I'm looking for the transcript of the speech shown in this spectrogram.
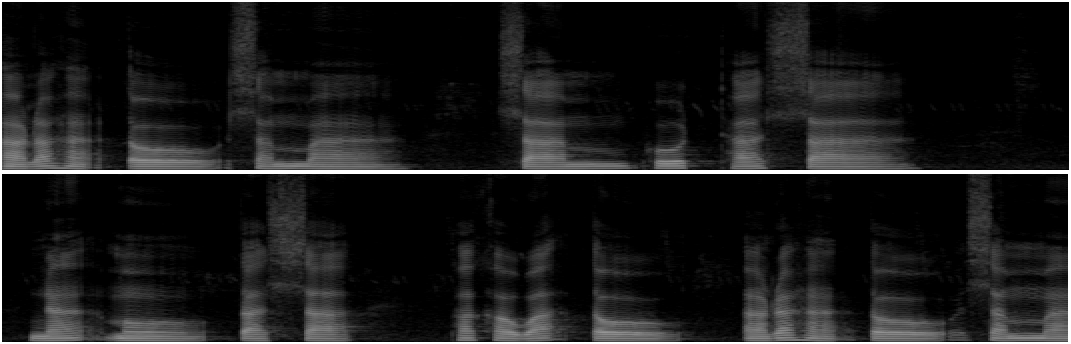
อะระหะโตสัมมาสัมพุทธัสสะนะโมตัสสะ ภะคะวะโต อะระหะโต สัมมา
